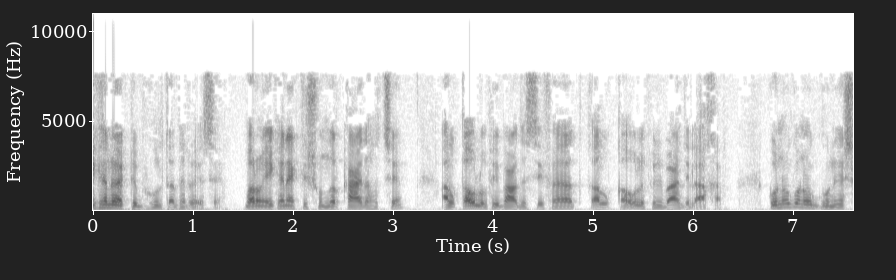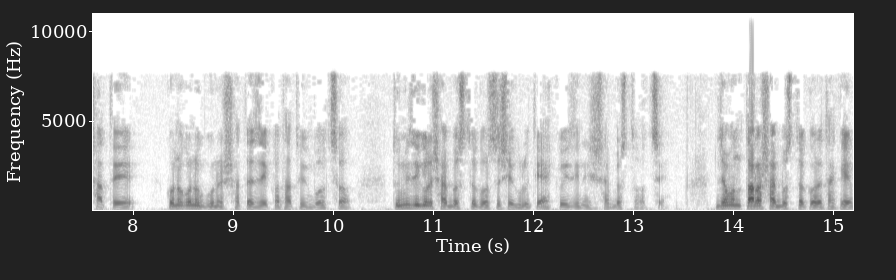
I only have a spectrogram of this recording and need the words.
এখানেও একটি ভুল তাদের রয়েছে, বরং এখানে একটি সুন্দর কায়দা হচ্ছে আল কাউল ফি বাদ সিফাত কাল কাউল ফিল বাদিল আখার কোন কোন গুণের সাথে, কোন কোন গুণের সাথে যে কথা তুমি বলছো, তুমি যেগুলো সাব্যস্ত করছ, সেগুলোতে একই জিনিস সাব্যস্ত হচ্ছে। যেমন তারা সাব্যস্ত করে থাকে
